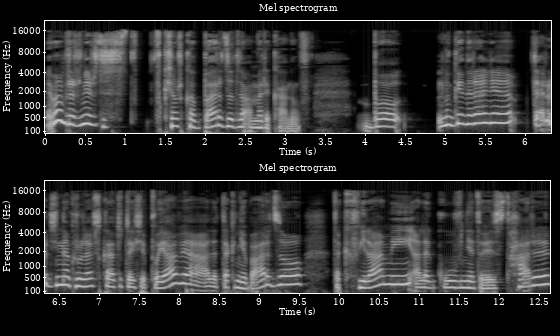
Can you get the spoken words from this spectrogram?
Ja mam wrażenie, że to jest książka bardzo dla Amerykanów, bo no generalnie ta rodzina królewska tutaj się pojawia, ale tak nie bardzo, tak chwilami, ale głównie to jest Harry,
